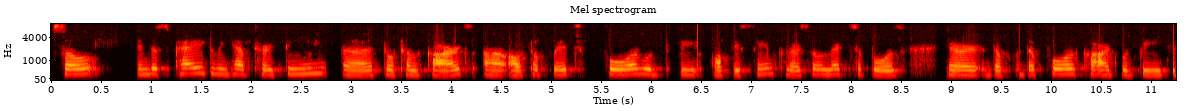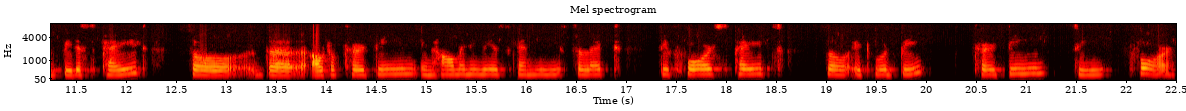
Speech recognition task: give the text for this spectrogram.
So in the spade we have 13 uh, total cards uh, out of which four would be of the same color. So let's suppose here the the four card would be would be the spade so the out of 13, in how many ways can we select the four spades? So it would be 13C4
